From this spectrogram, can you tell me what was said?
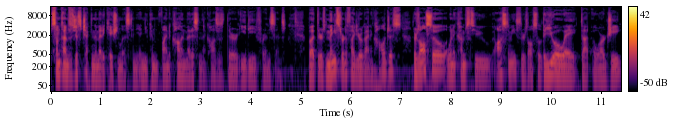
Sometimes it's just checking the medication list, and, and, you can find a common medicine that causes their ED, for instance. But there's many certified urogynecologists. There's also, when it comes to ostomies, there's also the UOA.org,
